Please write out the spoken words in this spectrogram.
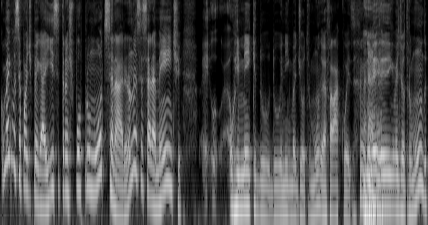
Como é que você pode pegar isso e transpor para um outro cenário? Não necessariamente o, o remake do, do Enigma de Outro Mundo, eu ia falar a coisa. O Enigma de Outro Mundo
